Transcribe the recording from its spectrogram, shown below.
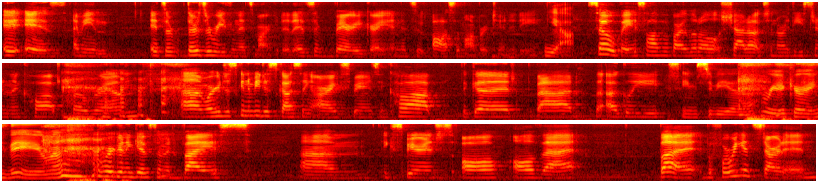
it is. I mean, it's a there's a reason it's marketed. It's a very great and it's an awesome opportunity. Yeah. So, based off of our little shout out to Northeastern and the co op program, um, we're just going to be discussing our experience in co op the good, the bad, the ugly. Seems to be a reoccurring theme. we're going to give some advice, um, experience, just all, all of that. But before we get started,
